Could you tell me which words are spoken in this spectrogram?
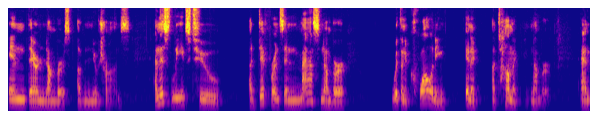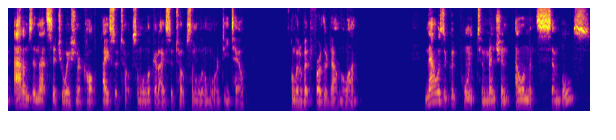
in their numbers of neutrons. And this leads to a difference in mass number with an equality in an atomic number. And atoms in that situation are called isotopes. And we'll look at isotopes in a little more detail a little bit further down the line. Now is a good point to mention element symbols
